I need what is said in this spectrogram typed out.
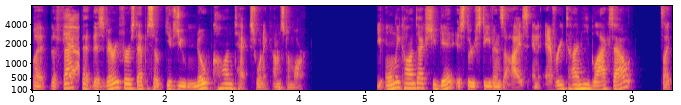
But the fact that this very first episode gives you no context when it comes to Mark. The only context you get is through Steven's eyes, and every time he blacks out, it's like,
